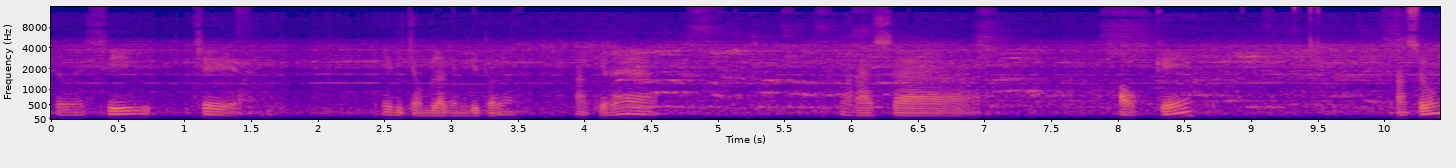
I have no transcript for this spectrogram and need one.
cewek si C ya. Ya dicomblangin gitu lah. Akhirnya ngerasa oke langsung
